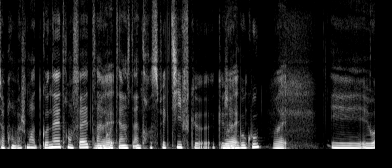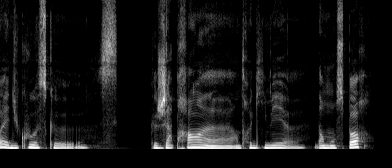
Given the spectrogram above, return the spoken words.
tu apprends vachement à te connaître en fait. Un côté introspectif que, que j'aime beaucoup. Ouais. Et, ouais, du coup, ce que que j'apprends euh, entre guillemets euh, dans mon sport,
